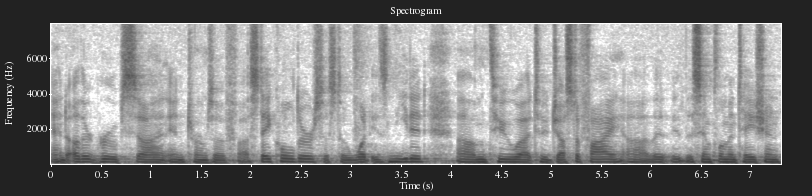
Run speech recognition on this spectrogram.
and other groups uh, in terms of uh, stakeholders as to what is needed um, to, to justify the, this implementation.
